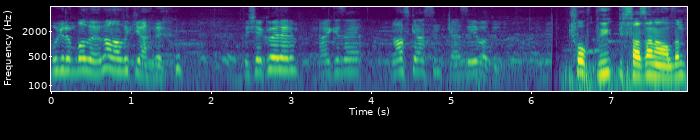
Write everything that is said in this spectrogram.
bugünün balığını aldık yani. Teşekkür ederim. Herkese rast gelsin. Kendinize iyi bakın. Çok büyük bir sazan aldım.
